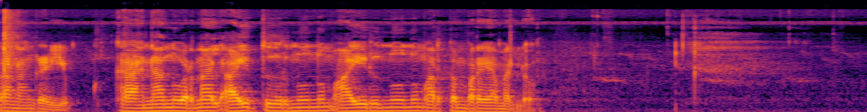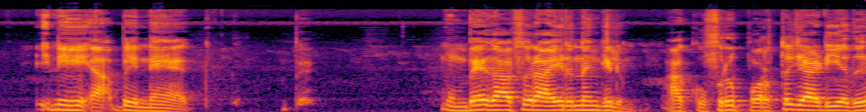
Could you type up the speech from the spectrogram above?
കാണാൻ കഴിയും. കാന എന്ന് പറഞ്ഞാൽ ആയി തീർന്നു എന്നും ആയിരുന്നു എന്നും അർത്ഥം പറയാമല്ലോ. ഇനി പിന്നെ മുമ്പേ ഗാഫിർ ആയിരുന്നെങ്കിലും ആ കുഫർ പുറത്തു ചാടിയത്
